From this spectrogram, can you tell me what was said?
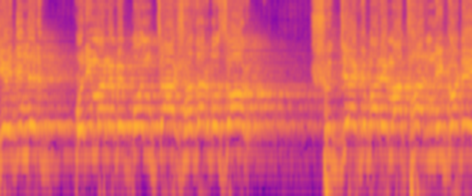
যে দিনের পরিমাণ হবে পঞ্চাশ হাজার বছর। সূর্য একেবারে মাথার নিকটে।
